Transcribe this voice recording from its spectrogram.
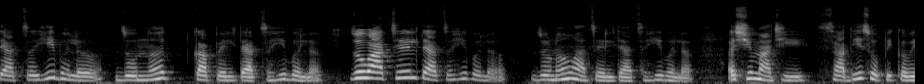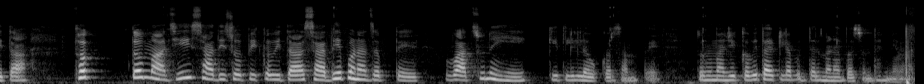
त्याचंही भलं. जो न कापेल त्याचंही भलं. जो वाचेल त्याचंही भलं. जो न वाचेल त्याचंही भलं. अशी माझी साधी सोपी कविता. फक्त तर माझी साधी सोपी कविता साधेपणा जपते वाचूनही किती लवकर संपते. तुम्ही माझी कविता ऐकल्याबद्दल मनापासून धन्यवाद.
